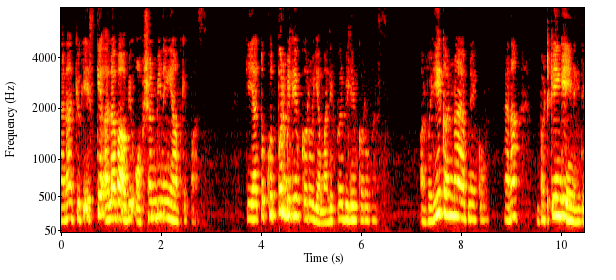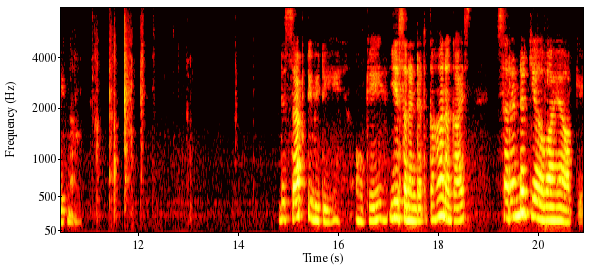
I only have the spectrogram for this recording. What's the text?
है ना? क्योंकि इसके अलावा अभी ऑप्शन भी नहीं है आपके पास कि या तो खुद पर बिलीव करो या मालिक पर बिलीव करो बस। और वही करना है अपने को, है ना? भटकेंगे ही नहीं देखना। डिसेप्टिविटी ओके ये सरेंडर कहा ना गाइस सरेंडर किया हुआ है आपके।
